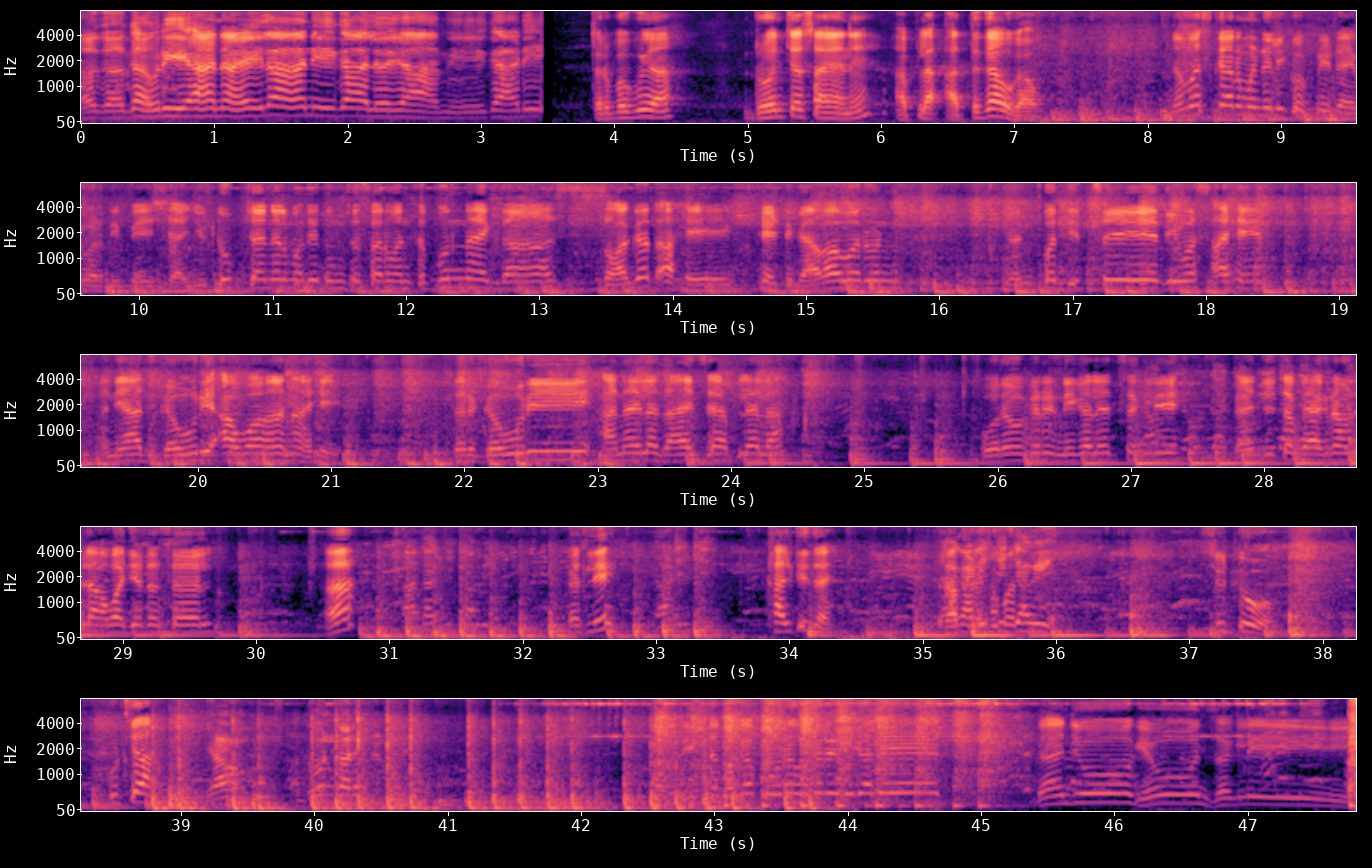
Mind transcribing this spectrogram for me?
अग गौरी आणायला निघालोय आम्ही गाडी. तर बघूया ड्रोनच्या साहाय्याने आपला आतगाव गाव. नमस्कार मंडळी कोकणी ड्रायव्हर दीपेश. या यूट्यूब चॅनलमध्ये तुमचं सर्वांचं पुन्हा एकदा स्वागत आहे. थेट गावावरून गणपतीचे दिवस आहेत आणि आज गौरी आवाहन आहे. तर गौरी आणायला जायचं आहे आपल्याला. पोरं वगैरे निघालेत सगळे. बँजूच्या बॅकग्राऊंडला आवाज येत असल. हा? कसली? खालतीच आहे. सुटू कुठच्या? दोन गाड्या बघा पोरं वगैरे निघालेत. बँजो घेऊन सगळी.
